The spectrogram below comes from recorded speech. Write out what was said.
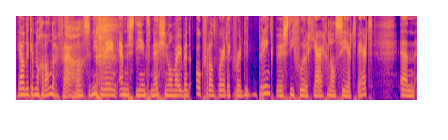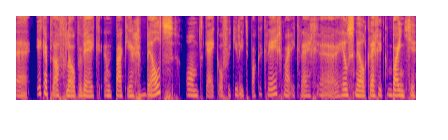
Ja, want ik heb nog een andere vraag. Want niet alleen Amnesty International, maar je bent ook verantwoordelijk voor de Brinkbus die vorig jaar gelanceerd werd. En eh, ik heb de afgelopen week een paar keer gebeld om te kijken of ik jullie te pakken kreeg. Maar ik krijg eh, heel snel krijg ik een bandje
